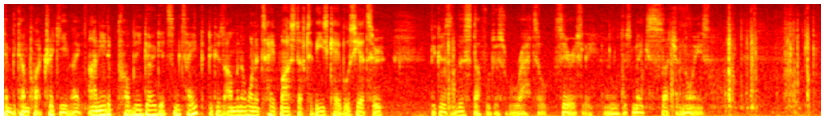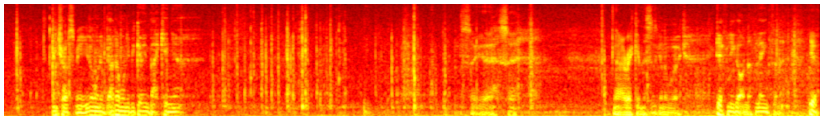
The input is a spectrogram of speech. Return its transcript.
can become quite tricky. Like I need to probably go get some tape because I'm gonna want to tape my stuff to these cables here too, because this stuff will just rattle. Seriously, it'll just make such a noise. And trust me, you don't want to. I don't want to be going back in yet. So yeah, so I reckon this is gonna work. Definitely got enough length in it. Yeah,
